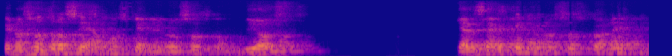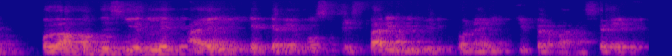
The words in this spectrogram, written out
Que nosotros seamos generosos con Dios y al ser generosos con Él, podamos decirle a Él que queremos estar y vivir con Él y permanecer en Él.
